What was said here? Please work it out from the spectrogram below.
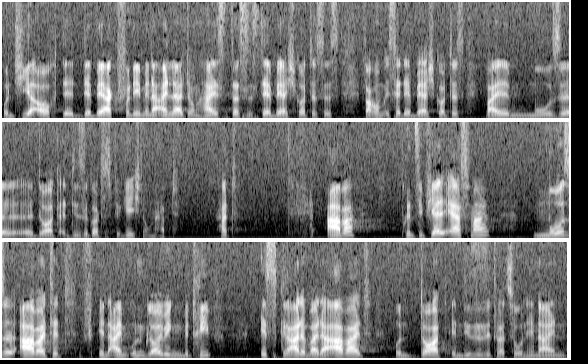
Und hier auch der, der, Berg, von dem in der Einleitung heißt, dass es der Berg Gottes ist. Warum ist er der Berg Gottes? Weil Mose äh, dort diese Gottesbegegnung hat. hat. Aber prinzipiell erstmal, Mose arbeitet in einem ungläubigen Betrieb, ist gerade bei der Arbeit und dort in diese Situation hinein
